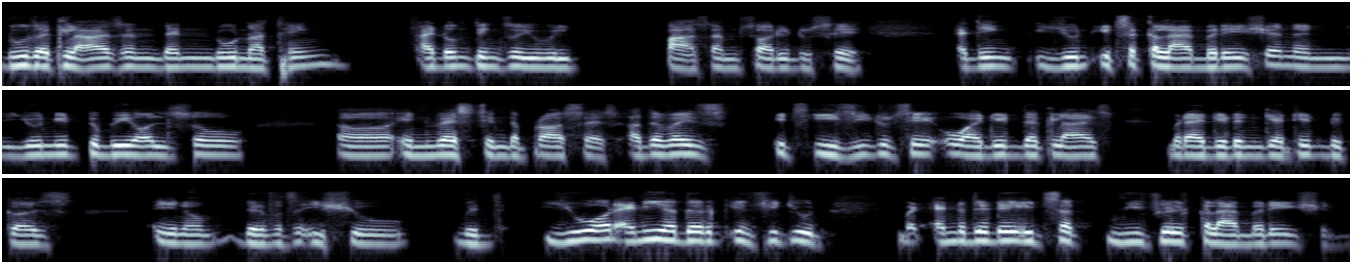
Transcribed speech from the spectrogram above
do the class and then do nothing i don't think so you will pass i'm sorry to say. I think you it's a collaboration and you need to be also uh, invest in the process. Otherwise it's easy to say oh i did the class but i didn't get it because you know there was an issue with you or any other institute. But end of the day it's a mutual collaboration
